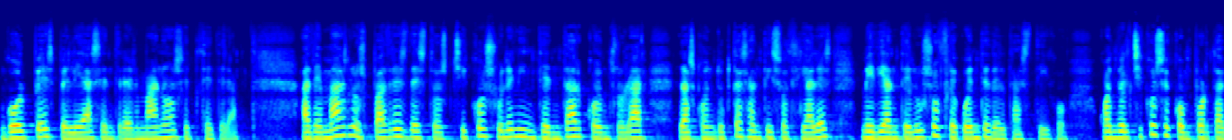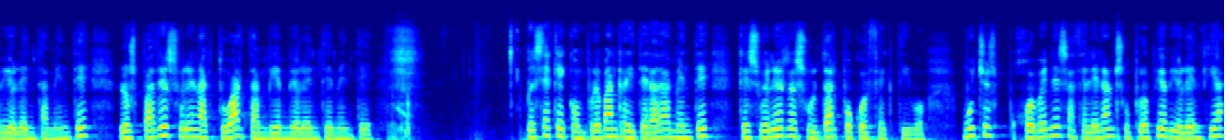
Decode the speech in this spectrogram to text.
golpes, peleas entre hermanos, etc. Además, los padres de estos chicos suelen intentar controlar las conductas antisociales mediante el uso frecuente del castigo. Cuando el chico se comporta violentamente, los padres suelen actuar también violentamente pese a que comprueban reiteradamente que suele resultar poco efectivo. Muchos jóvenes aceleran su propia violencia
